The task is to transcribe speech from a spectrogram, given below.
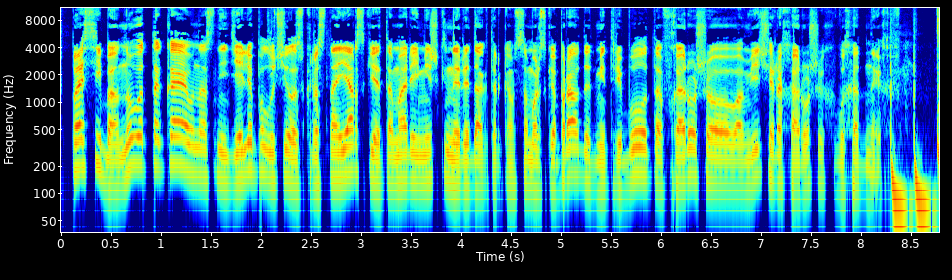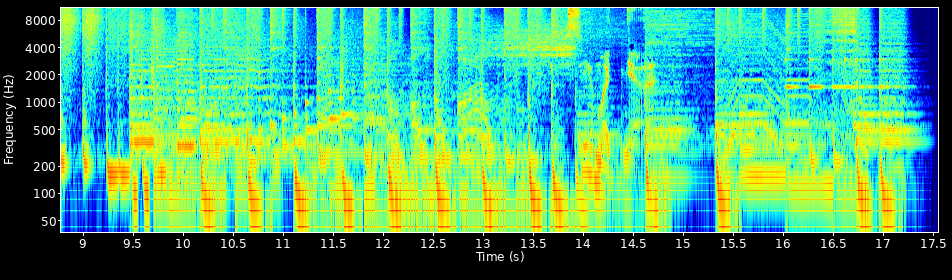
Спасибо. Ну, вот такая у нас неделя получилась в Красноярске. Это Мария Мишкина, редактор «Комсомольской правды», Дмитрий Болотов. Хорошего вам вечера, хороших выходных. Тема дня.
